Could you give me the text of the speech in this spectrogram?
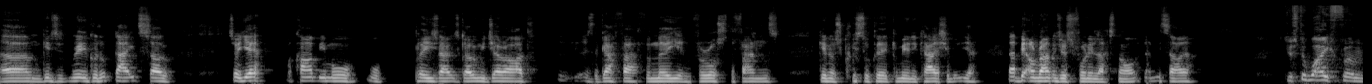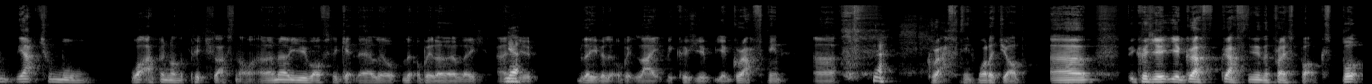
Um, gives a really good updates. So so yeah, I can't be more more pleased how it's going with Gerard as the gaffer for me and for us, the fans, giving us crystal clear communication. But yeah, that bit on Ramsey was funny last night. Let me tell you. Just away from the actual what happened on the pitch last night, and I know you obviously get there a little, little bit early and yeah. you leave a little bit late because you're, you're grafting. Uh, grafting, what a job! Uh, because you're, you're graf- grafting in the press box, but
